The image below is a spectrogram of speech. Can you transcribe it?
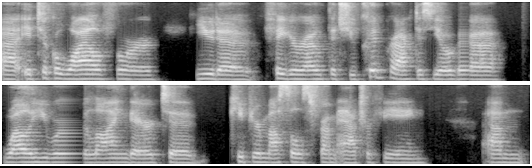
uh, it took a while for you to figure out that you could practice yoga while you were lying there to keep your muscles from atrophying. Um,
